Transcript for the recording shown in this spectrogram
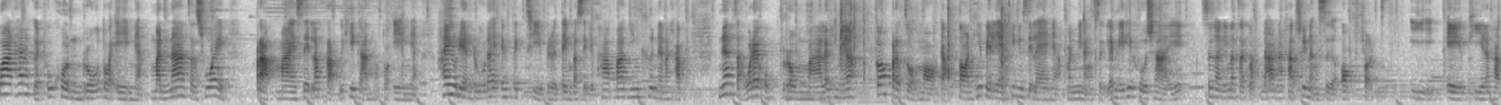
ว่าถ้าเกิดทุกคนรู้ตัวเองเนี่ยมันน่าจะช่วยปรับ mindset และปรับวิธีการของตัวเองเนี่ยให้เรียนรู้ได้ effective หรือเต็มประสิทธิภาพมากยิ่งขึ้นนะครับ เนื่องจากว่าได้อบรมมาแล้วทีเนี้ยก็ประจวบเหมาะกับตอนที่ไปเรียนที่นิวซีแลนด์เนี่ยมันมีหนังสือเล่มนี้ที่ครูใช้ ซึ่งอันนี้มันจะกลับด้านนะครับ ชื่อหนังสือ Oxford EAP นะครับ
